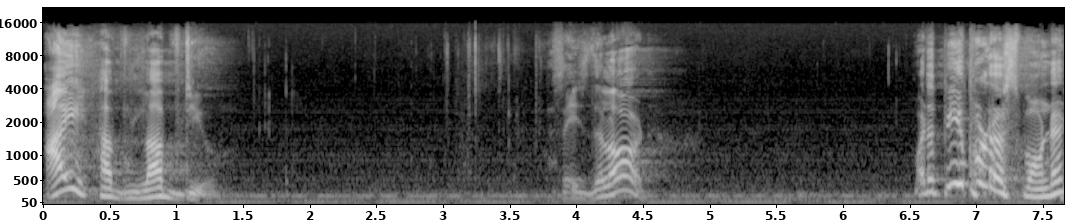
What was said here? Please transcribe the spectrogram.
I have loved you, says the Lord. But the people responded,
